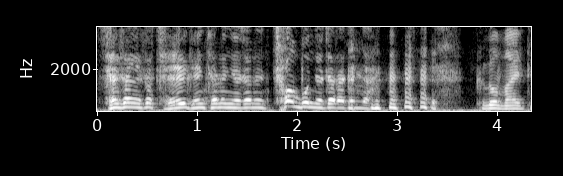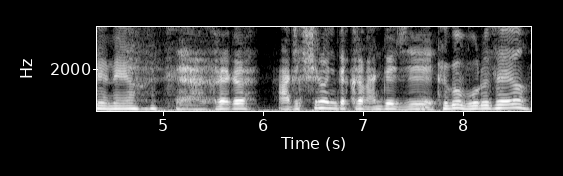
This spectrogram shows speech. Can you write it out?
세상에서 제일 괜찮은 여자는 처음 본 여자라잖냐. 그거 말 되네요. 야, 그래도 아직 신혼인데 그럼 안 되지. 그거 모르세요?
